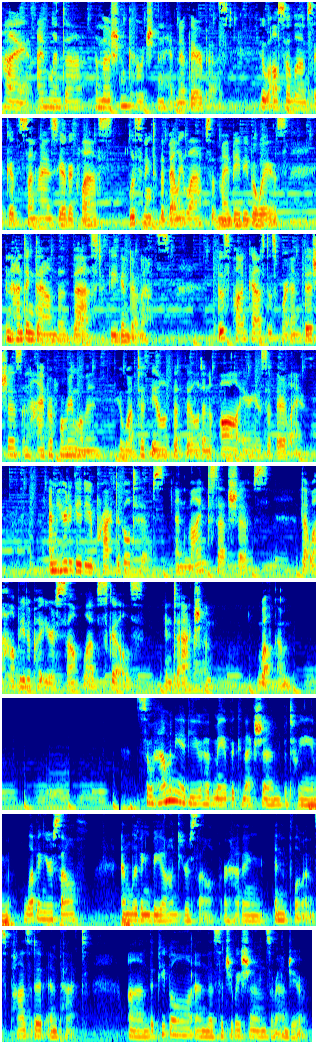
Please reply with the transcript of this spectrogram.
Hi, I'm Linda, a motion coach and hypnotherapist who also loves a good sunrise yoga class, listening to the belly laughs of my baby boys, and hunting down the best vegan donuts. This podcast is for ambitious and high performing women who want to feel fulfilled in all areas of their life. I'm here to give you practical tips and mindset shifts that will help you to put your self love skills into action. Welcome. So, how many of you have made the connection between loving yourself and living beyond yourself or having influence, positive impact on the people and the situations around you?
